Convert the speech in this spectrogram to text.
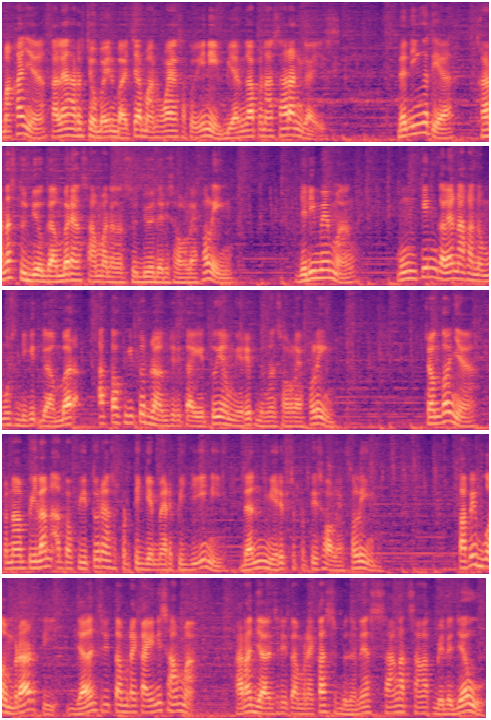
Makanya kalian harus cobain baca manhwa yang satu ini biar nggak penasaran guys. Dan inget ya, karena studio gambar yang sama dengan studio dari Solo Leveling, jadi memang mungkin kalian akan nemu sedikit gambar atau fitur dalam cerita itu yang mirip dengan Solo Leveling. Contohnya, penampilan atau fitur yang seperti game RPG ini dan mirip seperti Solo Leveling. Tapi bukan berarti jalan cerita mereka ini sama, karena jalan cerita mereka sebenarnya sangat-sangat beda jauh.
